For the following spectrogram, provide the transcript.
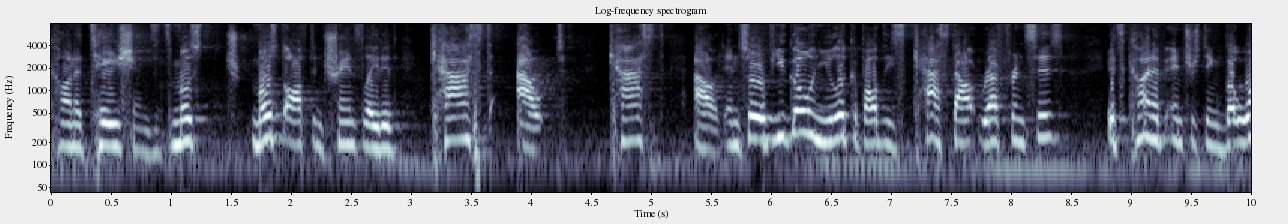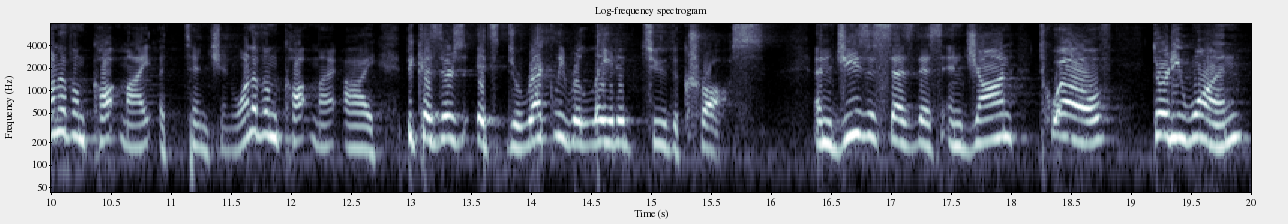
connotations. It's most, most often translated cast out, cast out. And so if you go and you look up all these cast out references, it's kind of interesting. But one of them caught my attention. One of them caught my eye because there's, it's directly related to the cross. And Jesus says this in John 12, 31.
